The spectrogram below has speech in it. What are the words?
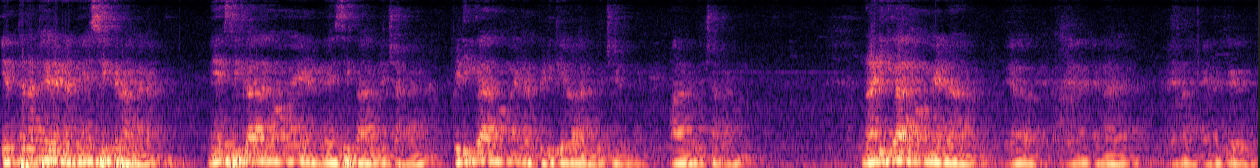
எத்தனை பேர் என்னை நேசிக்கிறாங்க? நேசிக்காதவங்க என்னை நேசிக்க ஆரம்பிச்சாங்க. பிடிக்காதவங்க என்னை பிடிக்கவே ஆரம்பிச்சு ஆரம்பிச்சாங்க. நடிக்காதவங்க என்ன என்ன- என்ன எனக்கு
